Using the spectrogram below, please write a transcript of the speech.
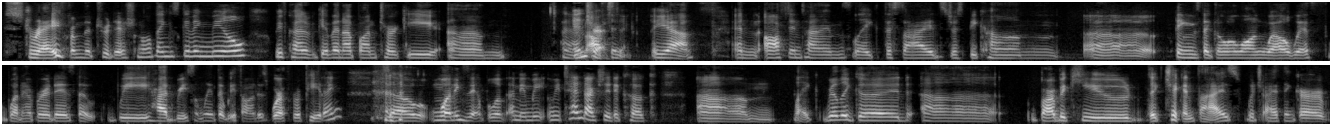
stray from the traditional thanksgiving meal we've kind of given up on turkey um interesting often, yeah and oftentimes like the sides just become uh, things that go along well with whatever it is that we had recently that we thought is worth repeating. So one example of, I mean, we, we tend actually to cook um, like really good uh, barbecued like chicken thighs, which I think are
